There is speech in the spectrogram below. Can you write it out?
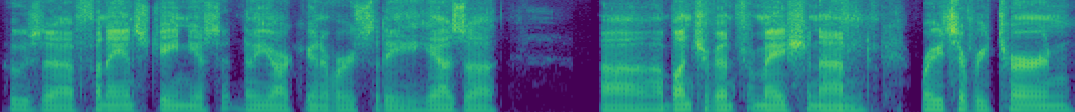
who's a finance genius at New York University. He has a uh, a bunch of information on rates of return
